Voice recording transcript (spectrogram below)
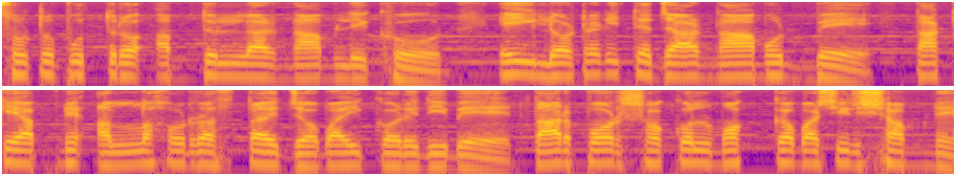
ছোট পুত্র আবদুল্লার নাম লিখুন। এই লটারিতে যার নাম উঠবে, তাকে আপনি আল্লাহর রাস্তায় জবাই করে দিবেন। তারপর সকল মক্কাবাসীর সামনে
